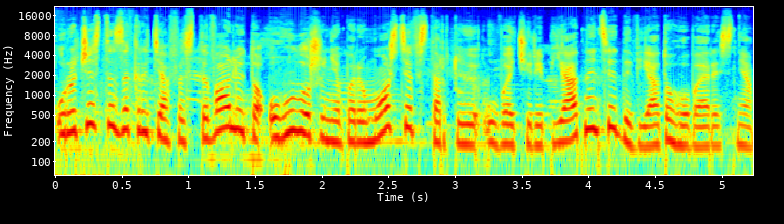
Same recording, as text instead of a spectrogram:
Урочисте закриття фестивалю та оголошення переможців стартує увечері п'ятниці 9 вересня.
